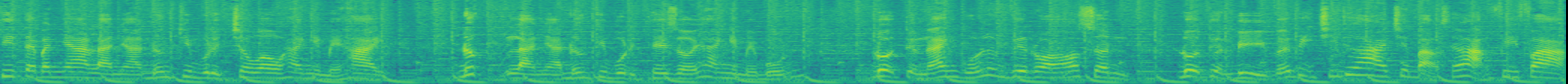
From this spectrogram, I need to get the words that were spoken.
khi Tây Ban Nha là nhà đương kim vô địch châu Âu 2012, Đức là nhà đương kim vô địch thế giới 2014. Đội tuyển Anh của huấn luyện viên Roy Hodgson, đội tuyển Bỉ với vị trí thứ hai trên bảng xếp hạng FIFA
